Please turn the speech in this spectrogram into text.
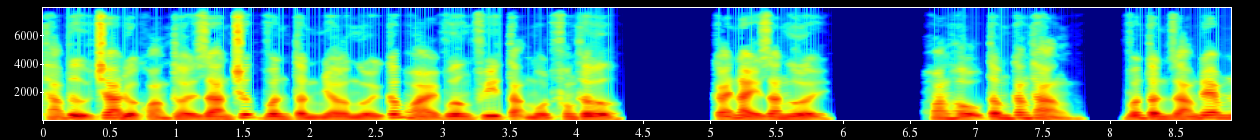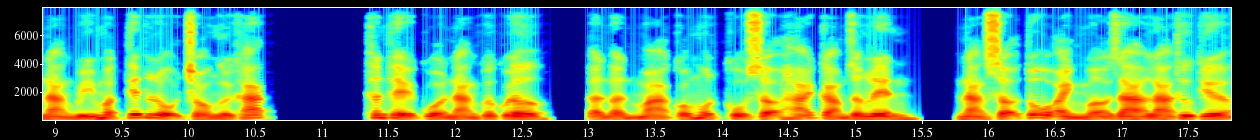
thám tử tra được khoảng thời gian trước Vân Tần nhờ người cấp hoài vương phi tặng một phong thơ. Cái này gian người. Hoàng hậu tâm căng thẳng, Vân Tần dám đem nàng bí mật tiết lộ cho người khác. Thân thể của nàng quơ quơ, ẩn ẩn mà có một cổ sợ hãi cảm dâng lên, nàng sợ tô ảnh mở ra lá thư kia,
